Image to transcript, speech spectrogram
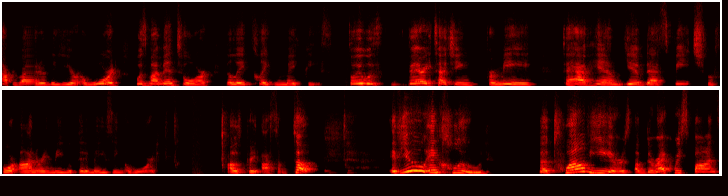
Copywriter of the Year award was my mentor, the late Clayton Makepeace. So it was very touching for me to have him give that speech before honoring me with an amazing award. That was pretty awesome. So if you include the 12 years of direct response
